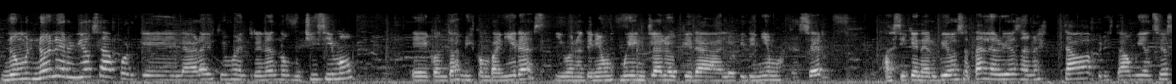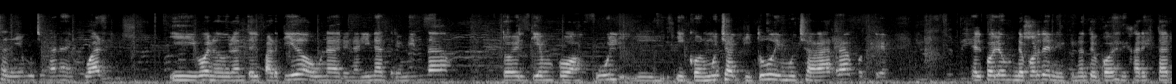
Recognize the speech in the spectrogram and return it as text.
no, no, nerviosa porque la verdad que estuvimos entrenando muchísimo eh, con todas mis compañeras y bueno, teníamos muy en claro qué era lo que teníamos que hacer. Así que nerviosa, tan nerviosa no estaba, pero estaba muy ansiosa, tenía muchas ganas de jugar. Y bueno, durante el partido una adrenalina tremenda, todo el tiempo a full y, y con mucha actitud y mucha garra porque el polo es un deporte en el que no te puedes dejar estar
